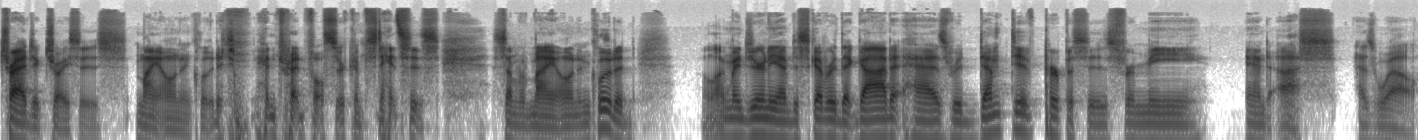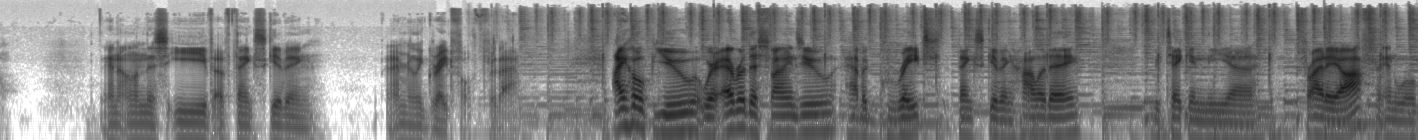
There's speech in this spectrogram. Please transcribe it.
tragic choices, my own included, and dreadful circumstances, some of my own included. Along my journey, I've discovered that God has redemptive purposes for me and us as well. And on this eve of Thanksgiving, I'm really grateful for that. I hope you, wherever this finds you, have a great Thanksgiving holiday. We'll be taking the uh, Friday off, and we'll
